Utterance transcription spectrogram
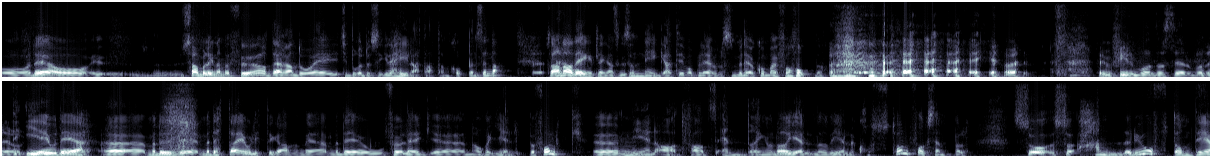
og det. og Sammenligna med før, der han da ikke brydde seg i det hele tatt om kroppen sin. da. Så han hadde egentlig en ganske sånn negativ opplevelse med det å komme i form. da. en fin måte å se det på, det også. Det er jo det. Eh, men, det, det, men, dette er jo litt grann med, med det jo, føler jeg, eh, når jeg hjelper folk uh, med en atferdsendring. Og når det gjelder, når det gjelder kosthold, f.eks., så, så handler det jo ofte om det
